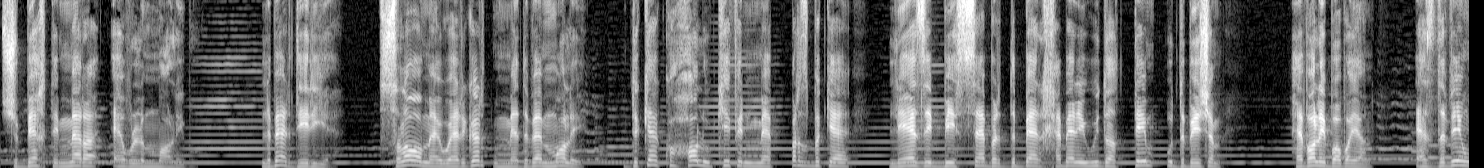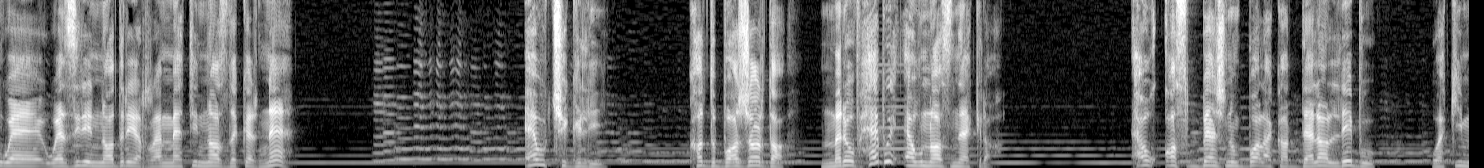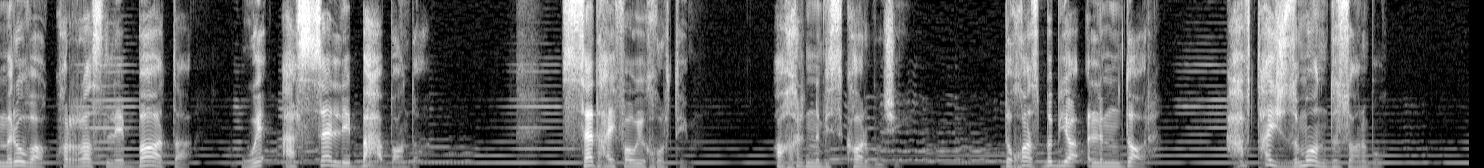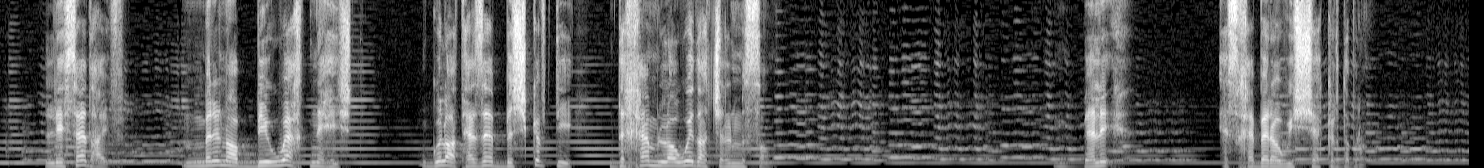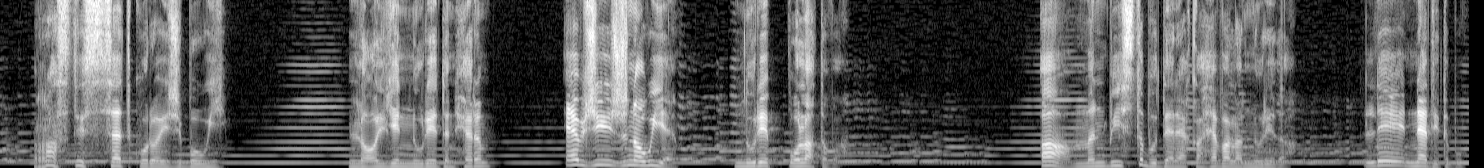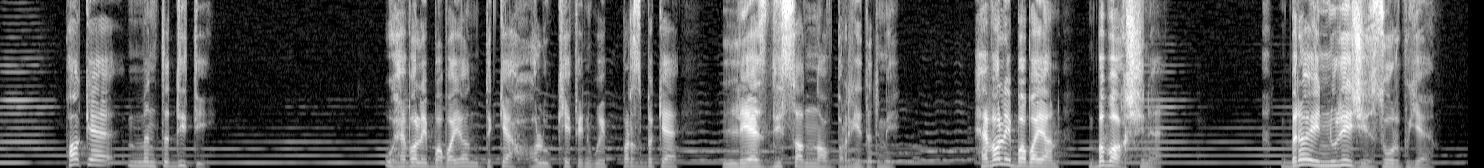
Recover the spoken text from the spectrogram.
بو شبخت مرا اول مالی بو لبر دیریه سلاوا me wergirt me dibe malê dike ku hal û kêfên me pirs bike lê ez ê bêsebir di ber xeberê wî da têm û dibêjim hevalê babayan ez divên we wezîrê nadirê remetî naz dikir ne ew çi gilî ka di bajar da mirov hebû ew naz nekira ew qas bejn û baleka delal lê bata wê esel lê behbanda sed heyfa wî xurtîm axir nivîskar bû jî dixwast bibiya ilimdar heft heyş ziman dizanibû lê sed heyf mirina bêwext nehêşt gula teze bişkiftî di xemla wê da çilmisan belê ez xebera wî şekir dibirim rastî sed kurayê ji bo wî laliyên nûrê din herim ev jî jina wî ye nûrê polatova a min bîstibû dereqa hevala nûrê da lê nedîtibû pake min te dîtî û hevalê babayan dike hal û kêfên wê pirs bike lê ez dîsa navbiriyê didimê hevalê babayan bibaxşîne birayê nûrê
